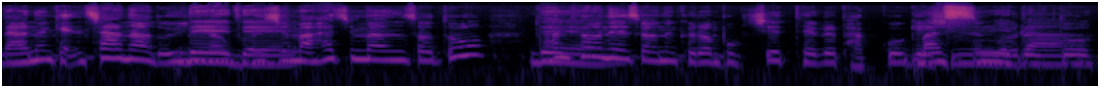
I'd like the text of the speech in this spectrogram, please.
나는 괜찮아 노인이라고 네, 네. 부르지만 하지만서도 네. 한편에서는 그런 복지 혜택을 받고 계시는 맞습니다. 거를 또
